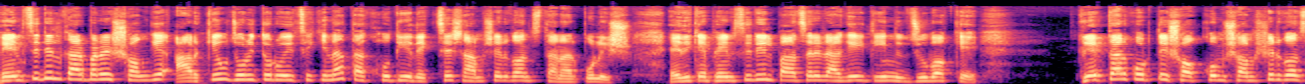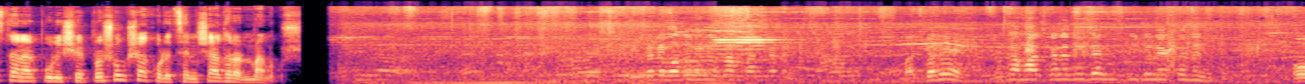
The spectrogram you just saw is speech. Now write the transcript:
ফেন্সিডিল কারবারের সঙ্গে আর কেউ জড়িত রয়েছে কিনা তা খতিয়ে দেখছে শামশেরগঞ্জ থানার পুলিশ। এদিকে ফেন্সিডিল পাচারের আগেই তিন যুবককে গ্রেপ্তার করতে সক্ষম শামশেরগঞ্জ থানার পুলিশের প্রশংসা করেছেন সাধারণ মানুষ। ও।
